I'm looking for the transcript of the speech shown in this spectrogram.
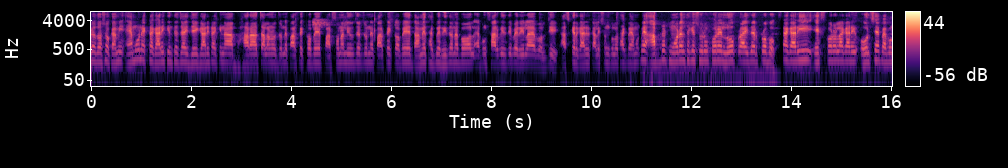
সুপ্রিয় দর্শক, আমি এমন একটা গাড়ি কিনতে চাই যে গাড়িটা কিনা ভাড়া চালানোর জন্য পারফেক্ট হবে পার্সোনাল ইউজের জন্য পারফেক্ট হবে, দামে থাকবে রিজনেবল এবং সার্ভিস দিবে রিলায়েবল জি, আজকের গাড়ির কালেকশনগুলো থাকবে এমন। আপডেট মডেল থেকে শুরু করে লো প্রাইজের প্রবক একটা গাড়ি এক্স করোলা গাড়ি ওল্ড শেপ এবং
